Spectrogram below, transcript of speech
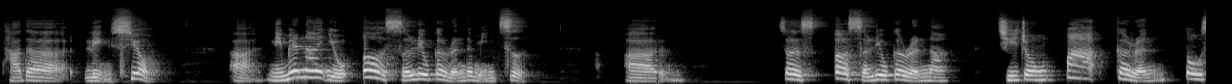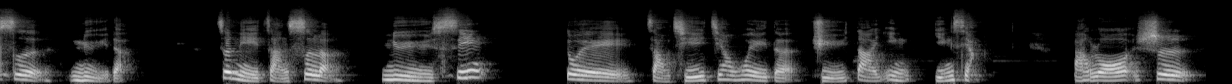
他的领袖啊，里面呢有二十六个人的名字啊。这二十六个人呢，其中八个人都是女的。这里展示了女性对早期教会的巨大影影响。保罗是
